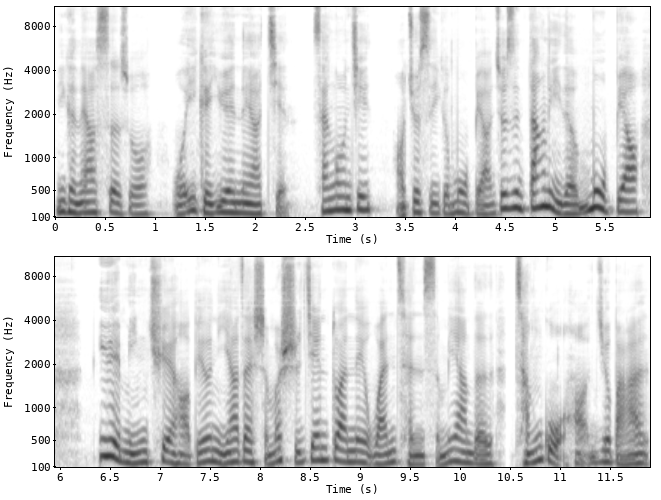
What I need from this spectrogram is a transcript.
你可能要设说我一个月内要减三公斤哦，就是一个目标，就是当你的目标。越明确哈，比如你要在什么时间段内完成什么样的成果哈，你就把它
